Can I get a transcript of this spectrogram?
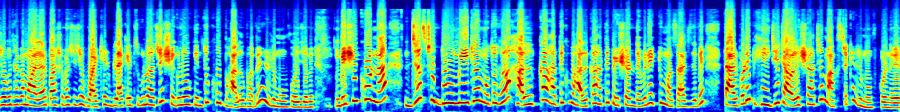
জমে থাকা ময়লার পাশাপাশি যে হোয়াইট হেড ব্ল্যাকেটসগুলো আছে, সেগুলোও কিন্তু খুব ভালোভাবে রিমুভ হয়ে যাবে। বেশিক্ষণ না, জাস্ট দু মিনিটের মতো ধরো, হালকা হাতে, খুব হালকা হাতে প্রেশার দেবে না, একটু মাসাজ দেবে, তারপরে ভিজে টাওয়ালের সাহায্যে মাস্কটাকে রিমুভ করে নেবে।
